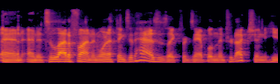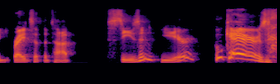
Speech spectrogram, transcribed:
and and it's a lot of fun. And one of the things it has is like, for example, in the introduction, he writes at the top, season, year, who cares?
